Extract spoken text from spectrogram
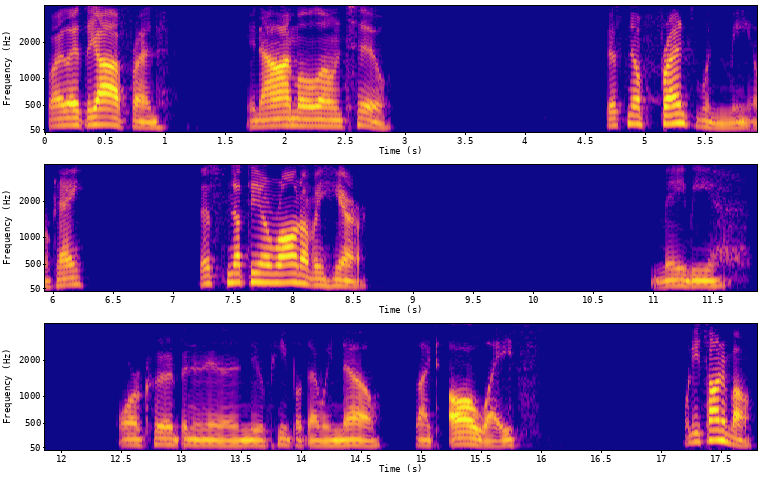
But I got a friend. And now I'm alone too. There's no friends with me, okay? There's nothing wrong over here. Maybe. Or could have been uh, new people that we know. Like always. What are you talking about?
